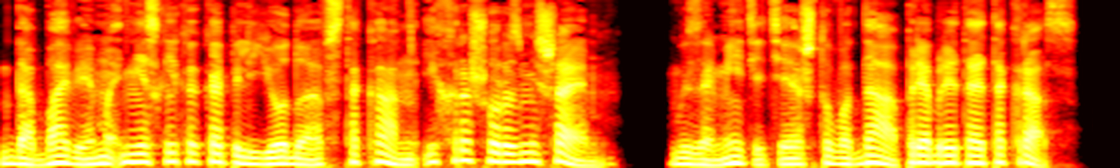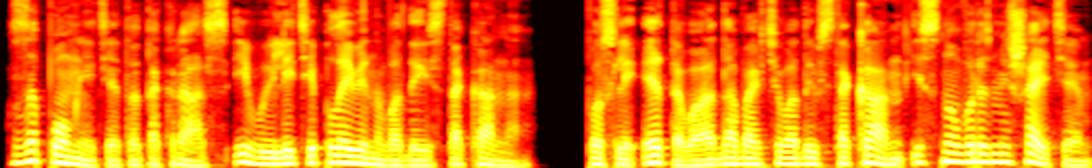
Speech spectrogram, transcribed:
Добавим несколько капель йода в стакан и хорошо размешаем. Вы заметите, что вода приобретает окрас. Запомните этот окрас и вылейте половину воды из стакана. После этого добавьте воды в стакан и снова размешайте.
